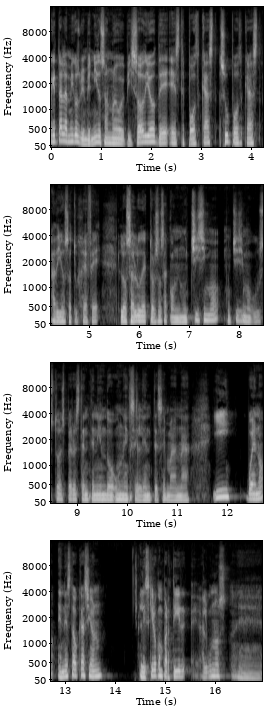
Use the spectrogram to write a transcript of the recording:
¿qué tal amigos? Bienvenidos a un nuevo episodio de este podcast, su podcast Adiós a tu jefe. Los saluda Héctor Sosa con muchísimo, muchísimo gusto. Espero estén teniendo una excelente semana. Y bueno, en esta ocasión les quiero compartir eh, algunos eh,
